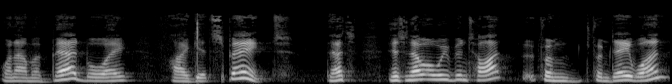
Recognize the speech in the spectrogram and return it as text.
When I'm a bad boy, I get spanked. That's, isn't that what we've been taught from, from day one?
